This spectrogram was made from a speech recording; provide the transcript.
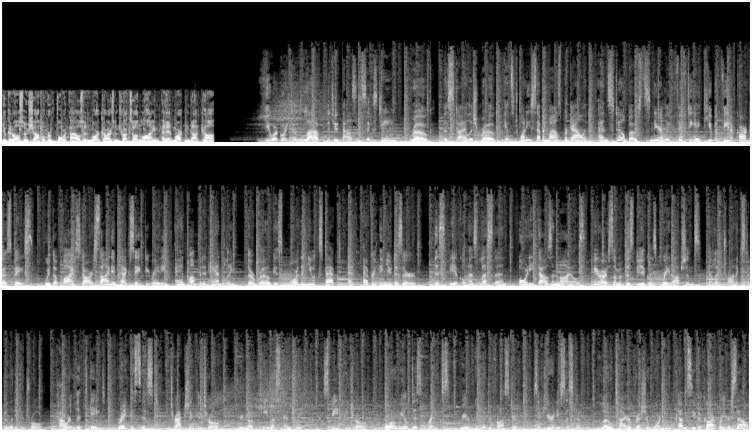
You can also shop over 4,000 more cars and trucks online at edmartin.com. You are going to love the 2016 Rogue. The stylish Rogue gets 27 miles per gallon and still boasts nearly 58 cubic feet of cargo space. With a five-star side impact safety rating and confident handling, the Rogue is more than you expect and everything you deserve. This vehicle has less than 40,000 miles. Here are some of this vehicle's great options. Electronic stability control, power lift gate, brake assist, traction control, remote keyless entry, speed control, four-wheel disc brakes, rear window defroster, security system, low tire pressure warning. Come see the car for yourself.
